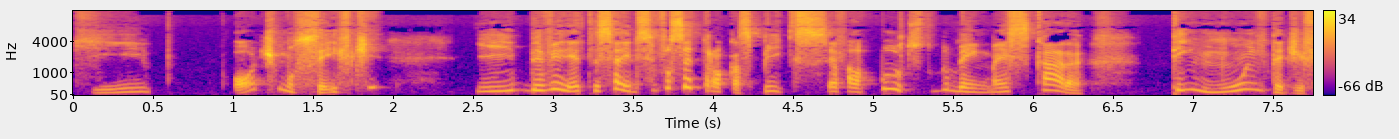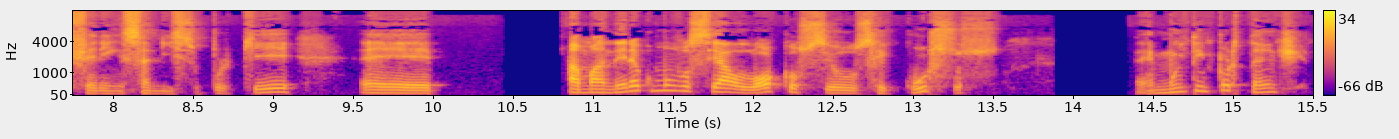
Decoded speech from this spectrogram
que ótimo safety, e deveria ter saído. Se você troca as picks, você fala, putz, tudo bem, mas cara, tem muita diferença nisso, porque é, a maneira como você aloca os seus recursos é muito importante.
